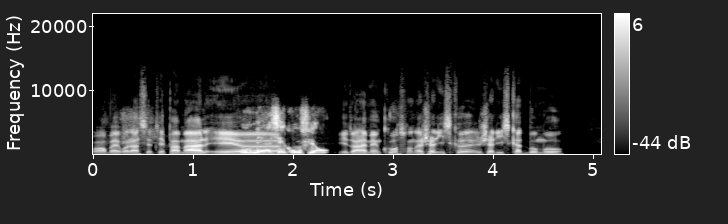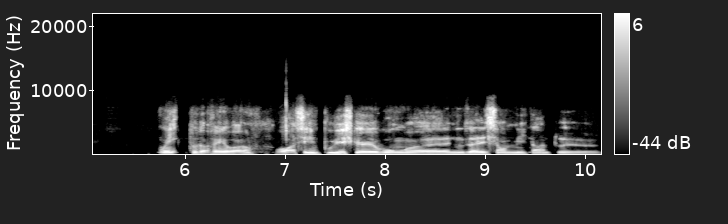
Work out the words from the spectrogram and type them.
Bon, ben voilà, c'était pas mal. Et, on est assez confiant. Et dans la même course, on a Jaliska, Jaliska de Beaumont. Oui, tout à fait. Ouais. c'est une pouliche que bon, euh, nous a laissé en demi-teinte. Euh,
